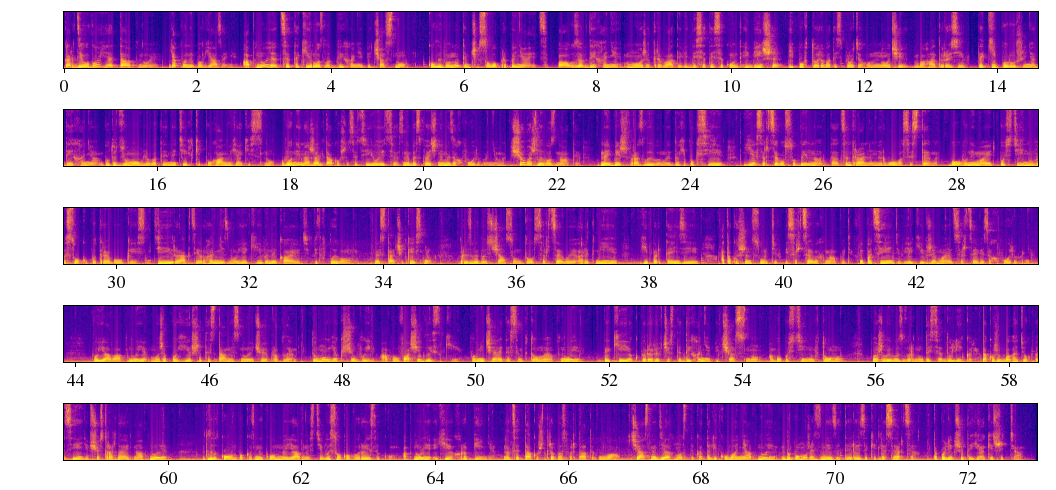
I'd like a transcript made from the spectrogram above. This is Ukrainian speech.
Кардіологія та апноє. Як вони пов'язані? Апноє це такий розлад дихання під час сну, коли воно тимчасово припиняється. Пауза в диханні може тривати від 10 секунд і більше, і повторюватись протягом ночі багато разів. Такі порушення дихання будуть зумовлювати не тільки погану якість сну. Вони, на жаль, також асоціюються з небезпечними захворюваннями. Що важливо знати, найбільш вразливими до гіпоксії є серцево-судинна та центральна нервова системи, бо вони мають постійну високу потребу у кисні. Ті реакції організму, які виникають під впливом нестачі кисню, призведуть з часом до серцевої аритмії, гіпертензії, а також інсультів і серцевих нападів. У пацієнтів, які вже мають серцеві захворювання, поява апної може погіршити стан існуючої проблеми. Тому, якщо ви або ваші близькі помічаєте симптоми апної, такі як переривчасте дихання під час сну або постійну втому, важливо звернутися до лікаря. Також у багатьох пацієнтів, що страждають на апної, Додатковим показником наявності високого ризику апної є хропіння. На це також треба звертати увагу. Вчасна діагностика та лікування апної допоможуть знизити ризики для серця та поліпшити якість життя.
